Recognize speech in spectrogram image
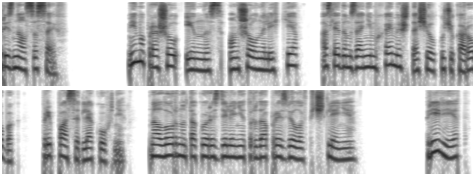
Признался Сайф. Мимо прошел Иннес. Он шел налегке, а следом за ним Хэмиш тащил кучу коробок, припасы для кухни. На Лорну такое разделение труда произвело впечатление. «Привет»,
